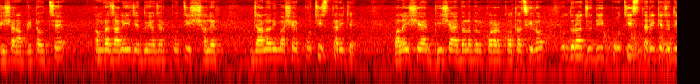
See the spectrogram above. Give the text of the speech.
ভিসার আপডেটটা হচ্ছে, আমরা জানি যে দুই হাজার পঁচিশ সালের জানুয়ারি মাসের পঁচিশ তারিখে মালয়েশিয়ার ভিসা অ্যাভেলেবেল করার কথা ছিল। বন্ধুরা, যদি পঁচিশ তারিখে যদি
